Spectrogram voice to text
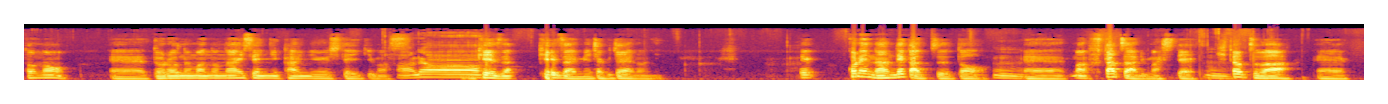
との、えー泥沼の内戦に介入していきます。ありゃー。経済、経済めちゃくちゃやのに。で、これなんでかっつうと、うんえーまあ、二つありまして、うん一つは、えー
